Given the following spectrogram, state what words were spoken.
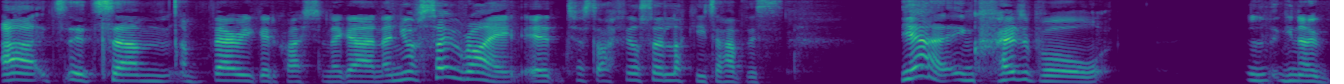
Uh, it's it's um, a very good question again, and you're so right. It just I feel so lucky to have this, yeah, incredible you know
